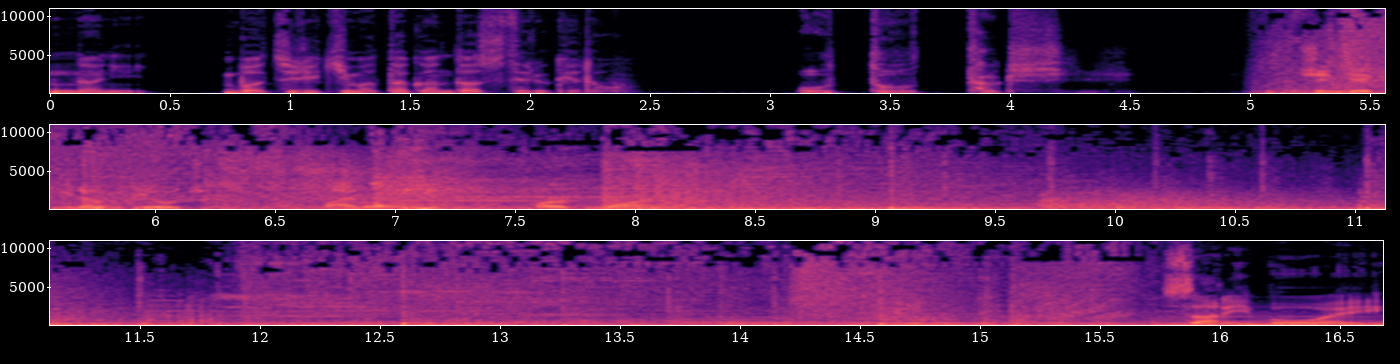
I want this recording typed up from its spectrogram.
何バッチリ決まった感出してるけどオットタクシ Shingeki no Kyojin, Final Season, Part 1. Sonny Boy.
